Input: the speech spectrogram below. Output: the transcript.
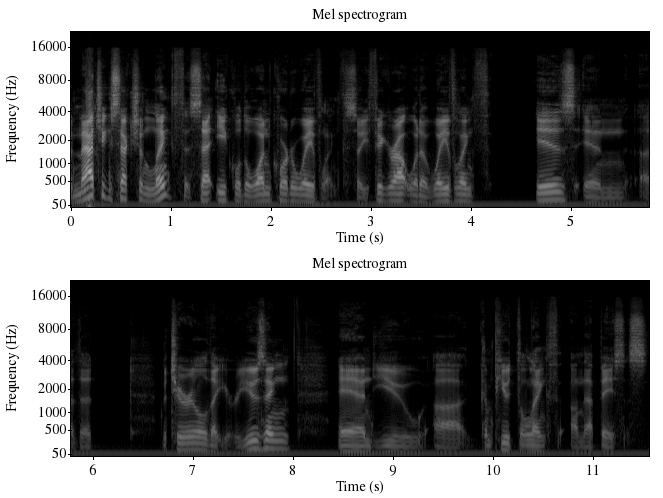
The matching section length is set equal to one quarter wavelength. So you figure out what a wavelength is in uh, the material that you're using, and you uh, compute the length on that basis.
